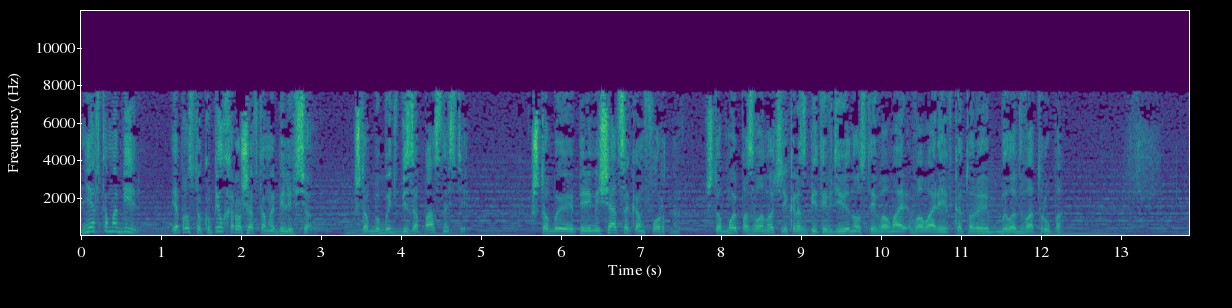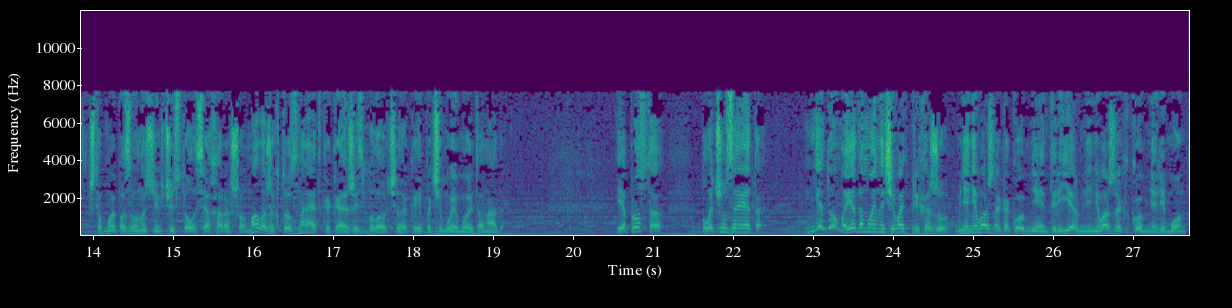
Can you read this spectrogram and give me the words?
Не автомобиль. Я просто купил хороший автомобиль и все. Чтобы быть в безопасности, чтобы перемещаться комфортно, чтобы мой позвоночник разбитый в 90-е в аварии, в которой было два трупа, чтобы мой позвоночник чувствовал себя хорошо. Мало же кто знает, какая жизнь была у человека и почему ему это надо. Я просто плачу за это – мне дома, я домой ночевать прихожу. Мне не важно, какой у меня интерьер, мне не важно, какой у меня ремонт.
